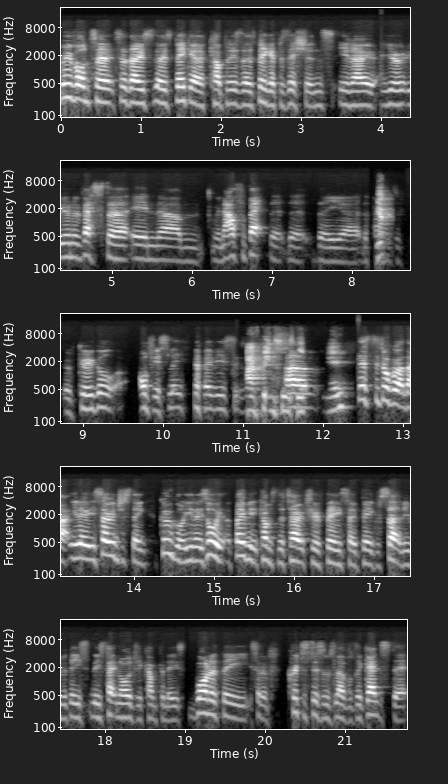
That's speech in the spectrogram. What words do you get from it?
Move on to, to those those bigger companies those bigger positions. You know you're, you're an investor in um, in alphabet the the the, uh, the parent yep. of, of, google obviously. maybe I've been since um, Just to talk about that, you know, it's so interesting. Google, you know, it's always maybe it comes to the territory of being so big. Certainly with these these technology companies, one of the sort of criticisms leveled against it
